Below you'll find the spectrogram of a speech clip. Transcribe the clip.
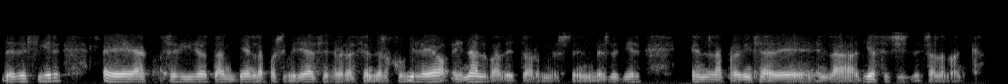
de decir, eh, ha concedido también la posibilidad de celebración del jubileo en Alba de Tormes, es decir, en la provincia de, en la diócesis de Salamanca.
